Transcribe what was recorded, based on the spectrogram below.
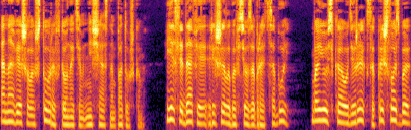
Она вешала шторы в тон этим несчастным подушкам. Если Даффи решила бы все забрать с собой, боюсь, к Ауди Рекса пришлось бы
